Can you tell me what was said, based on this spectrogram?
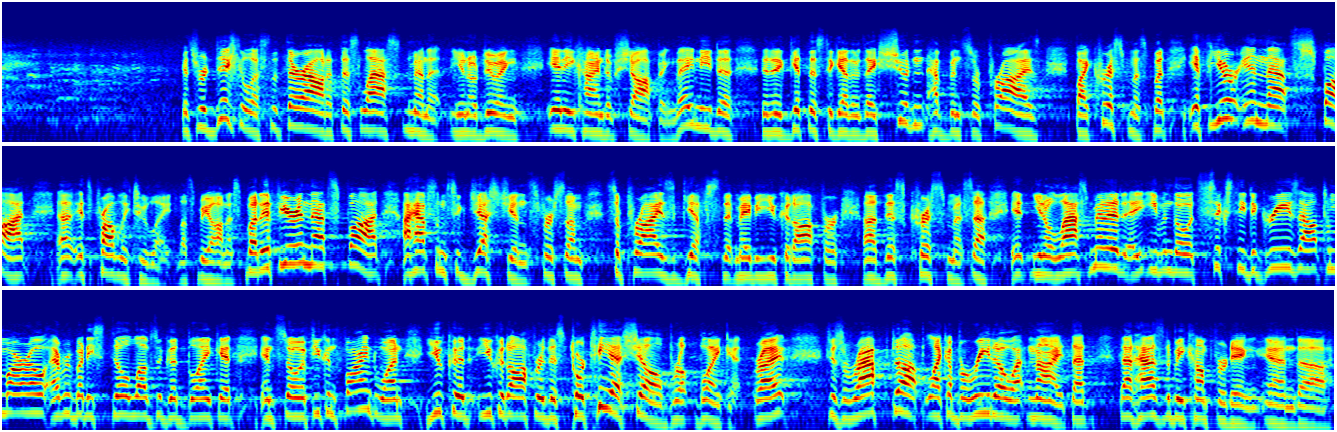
It's ridiculous that they're out at this last minute, you know, doing any kind of shopping. They need to, to get this together. They shouldn't have been surprised by Christmas. But if you're in that spot, uh, it's probably too late, let's be honest. But if you're in that spot, I have some suggestions for some surprise gifts that maybe you could offer uh, this Christmas. Uh, it, you know, last minute, even though it's 60 degrees out tomorrow, everybody still loves a good blanket. And so if you can find one, you could, you could could offer this tortilla shell blanket, right? Just wrapped up like a burrito at night. That, that has to be comforting and uh,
